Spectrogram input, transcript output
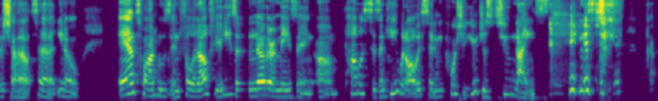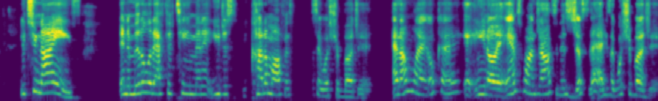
a shout out to you know Antoine, who's in Philadelphia. He's another amazing um, publicist, and he would always say to me, "Portia, you're just too nice." You're just- you're too nice. In the middle of that 15 minute, you just cut them off and say, What's your budget? And I'm like, Okay. And, you know, Antoine Johnson is just that. He's like, What's your budget?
